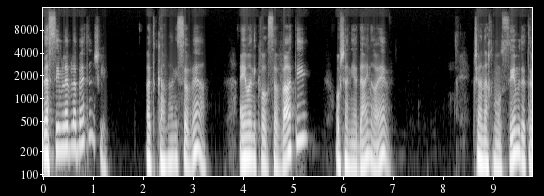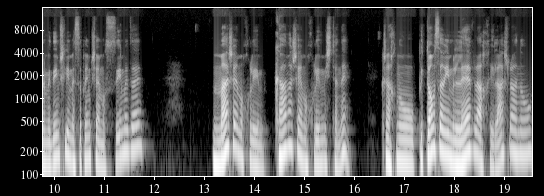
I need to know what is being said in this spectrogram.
לשים לב לבטן שלי. עד כמה אני שבע. האם אני כבר שבעתי, או שאני עדיין רעב? כשאנחנו עושים את זה, תלמידים שלי מספרים כשהם עושים את זה, מה שהם אוכלים, כמה שהם אוכלים משתנה. כשאנחנו פתאום שמים לב לאכילה שלנו,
